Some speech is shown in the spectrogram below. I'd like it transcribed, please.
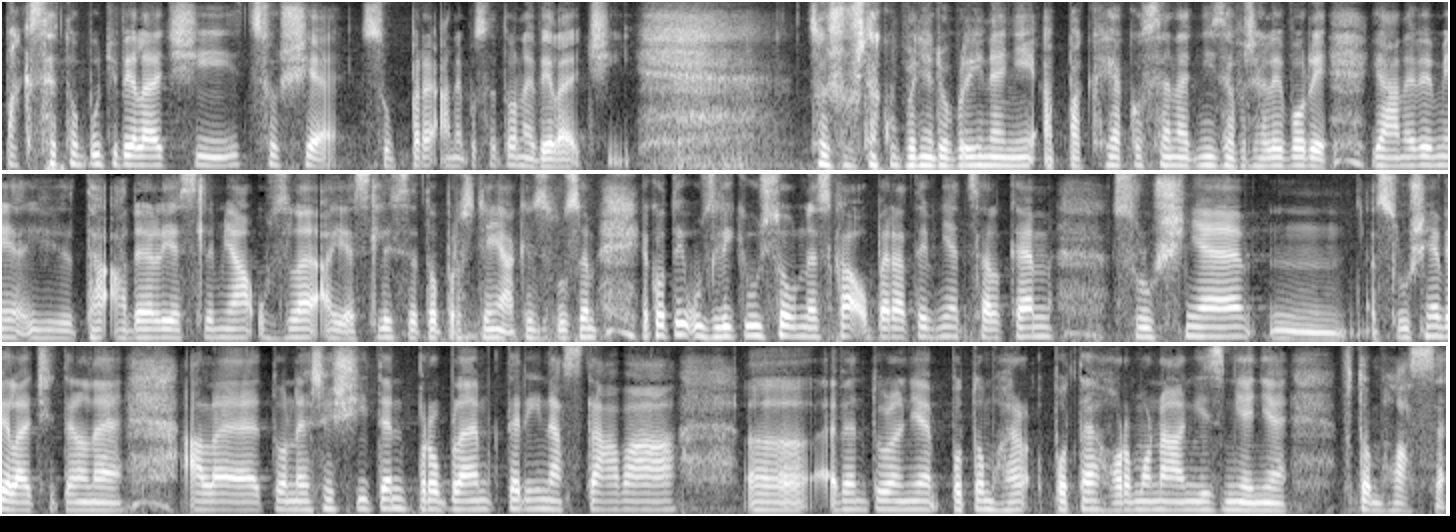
pak se to buď vyléčí, což je super, anebo se to nevyléčí což už tak úplně dobrý není a pak jako se nad ní zavřely vody. Já nevím, je, ta Adel, jestli měla uzle a jestli se to prostě nějakým způsobem, jako ty uzlíky už jsou dneska operativně celkem slušně, mm, slušně vyléčitelné, ale to neřeší ten problém, který nastává uh, eventuálně po, tom, po té hormonální změně v tom hlase.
